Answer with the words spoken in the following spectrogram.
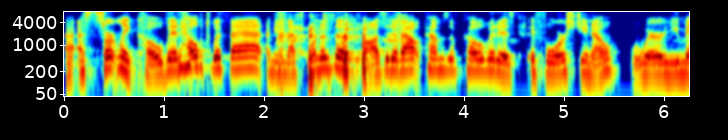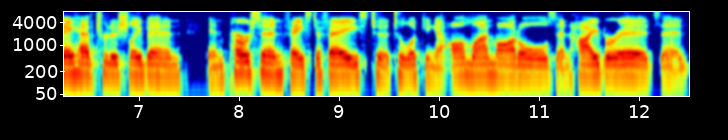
Uh, certainly, COVID helped with that. I mean, that's one of the positive outcomes of COVID is it forced, you know, where you may have traditionally been in person, face to face, to to looking at online models and hybrids, and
